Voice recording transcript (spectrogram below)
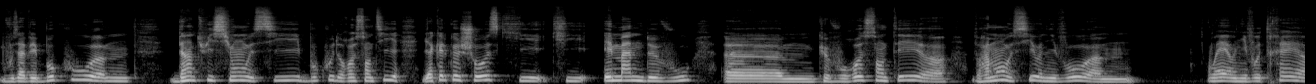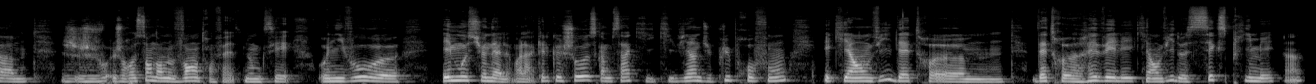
vous avez beaucoup hum, d'intuition aussi, beaucoup de ressenti. Il y a quelque chose qui, qui émane de vous, que vous ressentez vraiment aussi au niveau hum, Ouais, au niveau très, euh, je, ressens dans le ventre en fait. Donc c'est au niveau euh, émotionnel, voilà, quelque chose comme ça qui, vient du plus profond et qui a envie d'être euh, d'être révélé, qui a envie de s'exprimer. Hein.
